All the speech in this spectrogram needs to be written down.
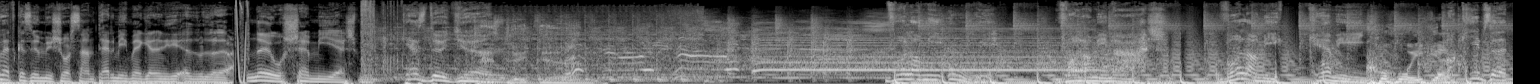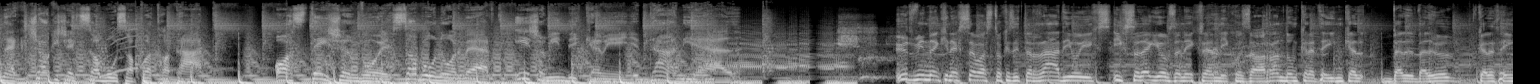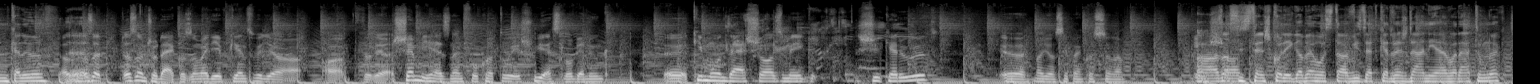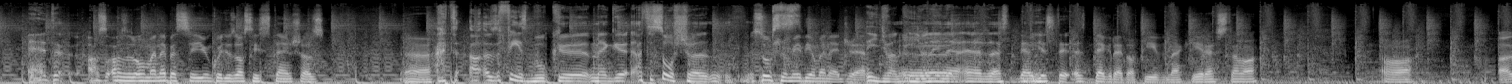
következő műsorszám termék megjeleníti... Na jó, semmi ilyesmi. Kezdődjön! Valami új, valami más, valami kemény. A képzeletnek csak is egy Szabó szabhathat át. A Station Boy, Szabó Norbert és a mindig kemény Dániel. Üdv mindenkinek, szevasztok, ez itt a Rádió X, X a legjobb zenékre, méghozzá a random kereteinken belül, belül, kereteink belül. Az, az, azon csodálkozom egyébként, hogy a, a, a, a semmihez nem fogható és hülye szlogenünk kimondása az még sikerült. Ö, nagyon szépen köszönöm. És az a... asszisztens kolléga behozta a vizet kedves Dániel barátunknak. Hát az, azról már ne beszéljünk, hogy az asszisztens az Hát a, a Facebook, meg hát a social... Social media manager. Így van, így van, erre, erre De hogy ezt, ezt degradatívnek éreztem a, a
